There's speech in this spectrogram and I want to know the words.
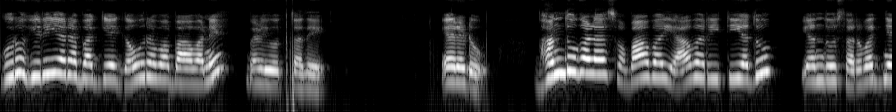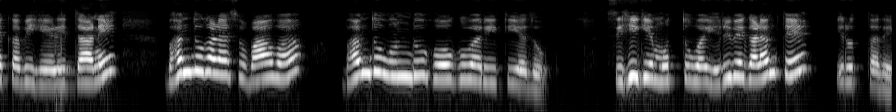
ಗುರು ಹಿರಿಯರ ಬಗ್ಗೆ ಗೌರವ ಭಾವನೆ ಬೆಳೆಯುತ್ತದೆ. ಎರಡು, ಬಂಧುಗಳ ಸ್ವಭಾವ ಯಾವ ರೀತಿಯದು ಎಂದು ಸರ್ವಜ್ಞ ಕವಿ ಹೇಳಿದ್ದಾನೆ. ಬಂಧುಗಳ ಸ್ವಭಾವ ಬಂಧು ಉಂಡು ಹೋಗುವ ರೀತಿಯದು. ಸಿಹಿಗೆ ಮುತ್ತುವ ಇರುವೆಗಳಂತೆ ಇರುತ್ತದೆ.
